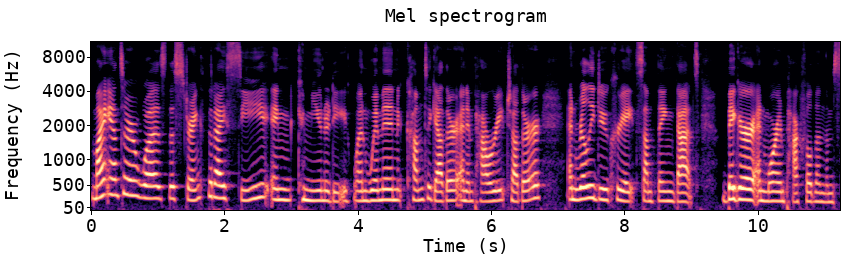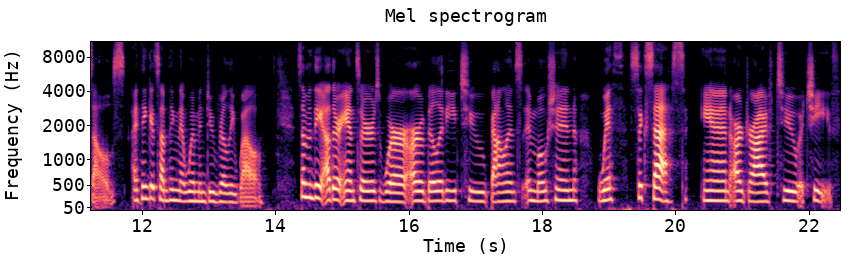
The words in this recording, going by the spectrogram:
My answer was the strength that I see in community when women come together and empower each other and really do create something that's bigger and more impactful than themselves. I think it's something that women do really well. Some of the other answers were our ability to balance emotion with success and our drive to achieve.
